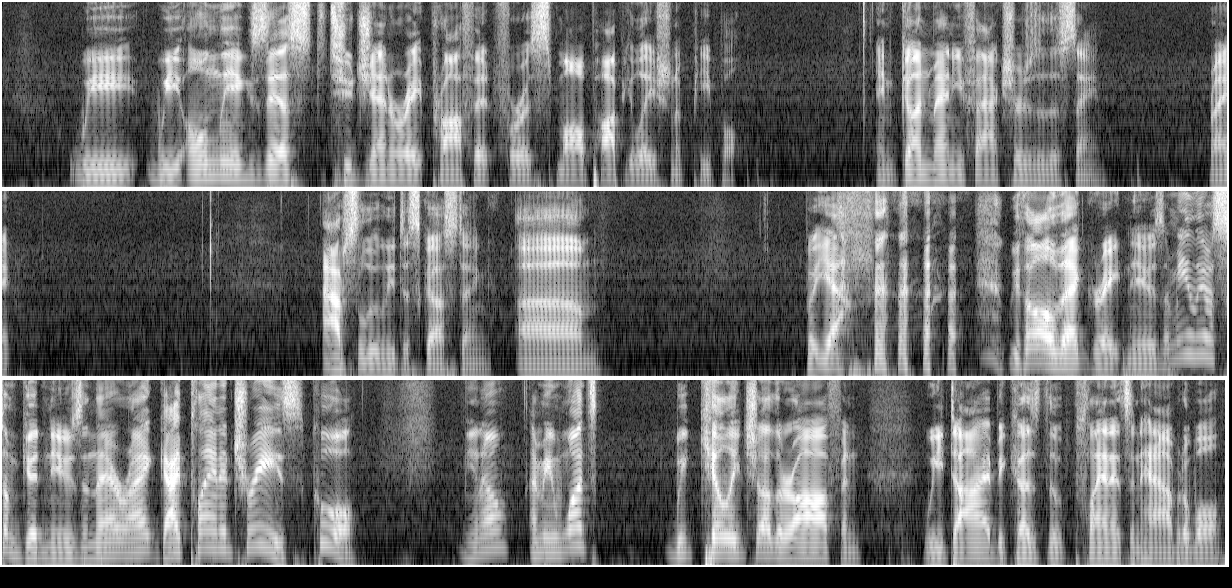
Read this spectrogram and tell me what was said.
we we only exist to generate profit for a small population of people. And gun manufacturers are the same right? Absolutely disgusting. Um, but yeah with all that great news i mean there's some good news in there right? Guy planted trees. Cool. You know i mean once we kill each other off and we die because the planet's inhabitable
